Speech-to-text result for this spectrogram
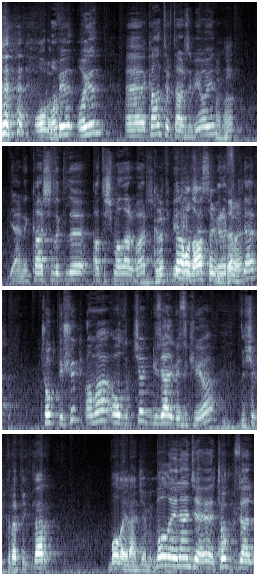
Orun. Oyun, oyun e, counter tarzı bir oyun. Hı hı. Yani karşılıklı atışmalar var. Grafikler ama daha sevimli, değil mi? Grafikler çok düşük ama oldukça güzel gözüküyor. Düşük grafikler, bol eğlence mi? Bol eğlence evet çok güzel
